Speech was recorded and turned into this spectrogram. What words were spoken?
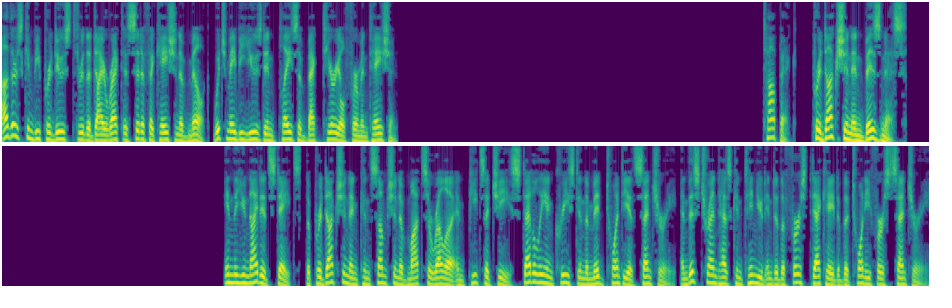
Others can be produced through the direct acidification of milk, which may be used in place of bacterial fermentation. Production and business In the United States, the production and consumption of mozzarella and pizza cheese steadily increased in the mid-20th century, and this trend has continued into the first decade of the 21st century.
